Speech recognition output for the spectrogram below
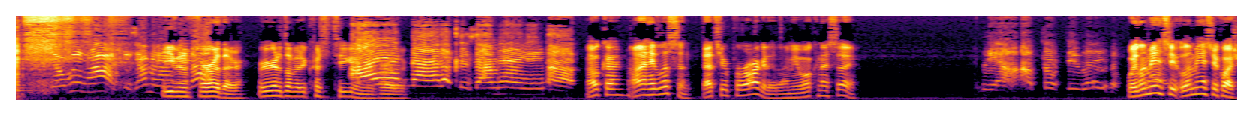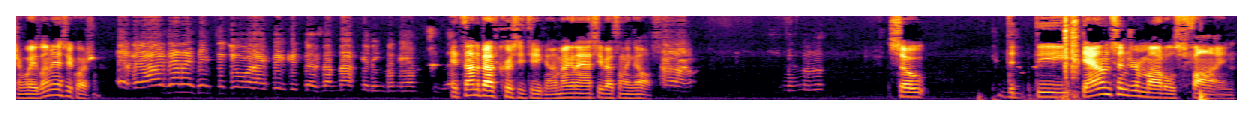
No, we're not, because I'm hanging even up. further. We were gonna talk about Chrissy Teigen even I am further. not, because I'm hanging up. Okay. All right, hey, listen, that's your prerogative. I mean, what can I say? Yeah, I'll talk to you later. Wait, let me ask you. Let me ask you a question. Wait, let me ask you a question. If it has anything to do with what I think it does, I'm not getting an answer. It's not about Chrissy Teigen. I'm not gonna ask you about something else. Uh, mhm. So, the the Down syndrome model's fine,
